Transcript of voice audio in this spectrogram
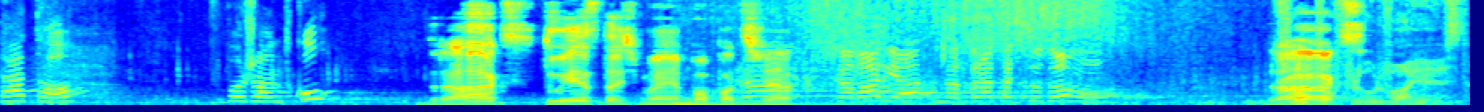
Tato, w porządku? Drax, tu jesteśmy, popatrz się. Skawariat, czas wracać do domu! Co to Drax. flurwa jest?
